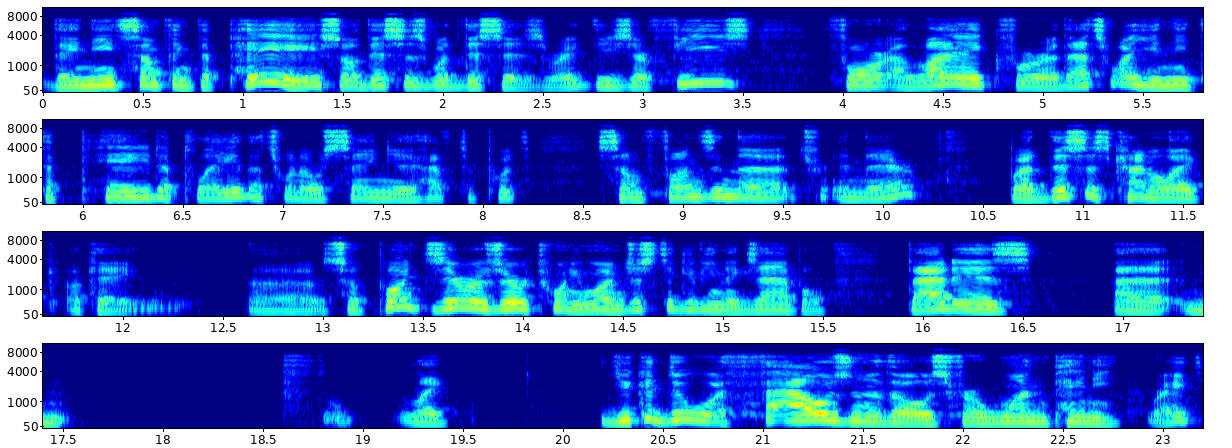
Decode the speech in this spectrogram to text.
they need something to pay so this is what this is right? These are fees for a like for a, that's why you need to pay to play. That's what I was saying you have to put some funds in the in there. But this is kind of like okay uh, so 0.0021 just to give you an example that is uh like you could do a thousand of those for one penny right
